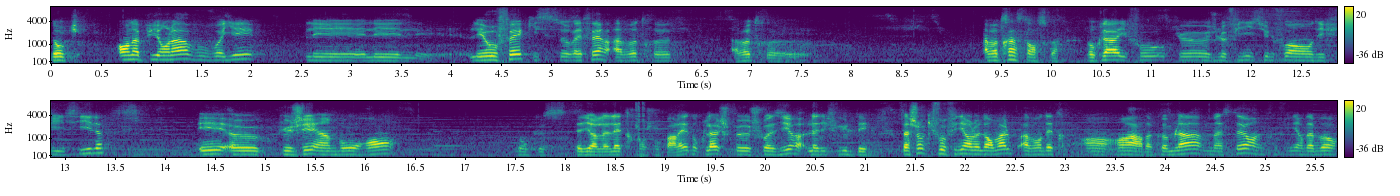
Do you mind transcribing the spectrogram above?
Donc en appuyant là, vous voyez les, les hauts faits qui se réfèrent à votre à votre à votre instance quoi. Donc là il faut que je le finisse une fois en difficile et euh, que j'ai un bon rang donc c'est-à-dire la lettre dont je vous parlais. Donc là je peux choisir la difficulté. Sachant qu'il faut finir le normal avant d'être en, hard. Comme là, master, il faut finir d'abord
